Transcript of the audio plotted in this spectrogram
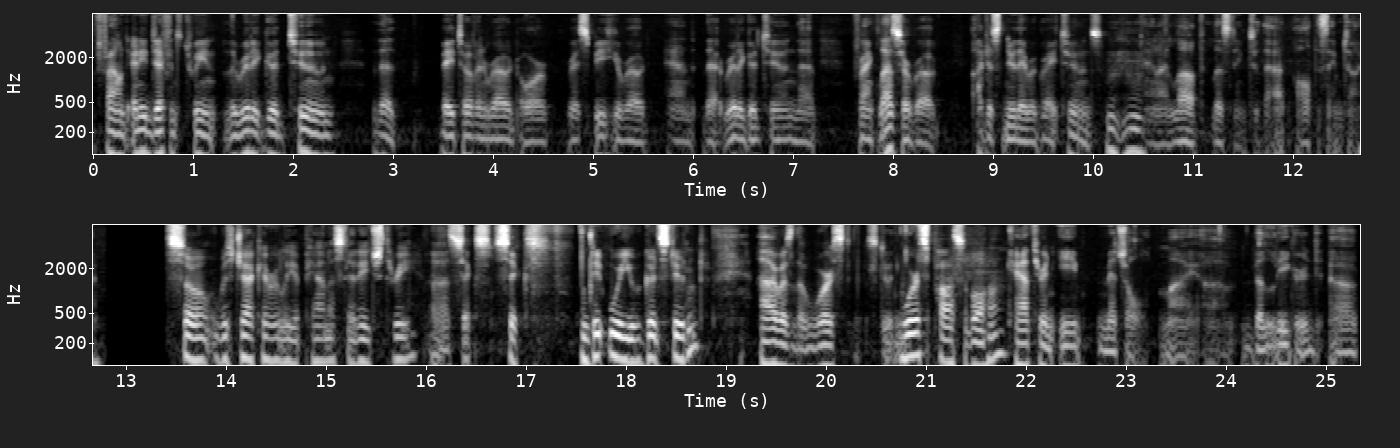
found any difference between the really good tune that Beethoven wrote or Respighi wrote and that really good tune that Frank Loesser wrote. I just knew they were great tunes, mm-hmm. and I loved listening to that all at the same time. So, was Jack Everly a pianist at age three? Uh, six. Six. Did, were you a good student? I was the worst student. Worst possible, huh? Catherine E. Mitchell, my uh, beleaguered uh,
